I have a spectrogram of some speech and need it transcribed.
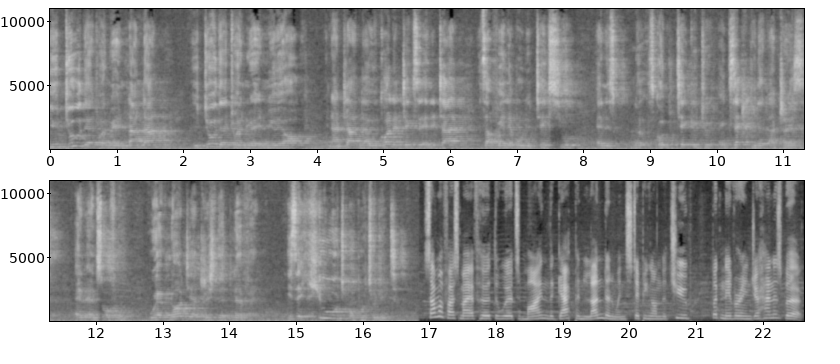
you do that when we're in London, you do that when we're in New York, in Atlanta. We call a taxi anytime it's available. It takes you and it's, it's going to take you to exactly that address and, and so forth. We have not yet reached that level. It's a huge opportunity. Some of us may have heard the words mind the gap in London when stepping on the tube, but never in Johannesburg.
